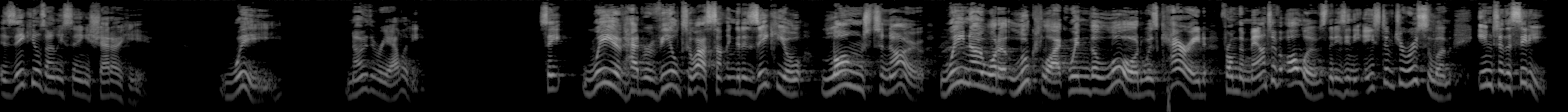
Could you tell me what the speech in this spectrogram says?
Ezekiel's only seeing a shadow here. We know the reality. See, we have had revealed to us something that Ezekiel longed to know. We know what it looked like when the Lord was carried from the Mount of Olives, that is in the east of Jerusalem, into the city.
